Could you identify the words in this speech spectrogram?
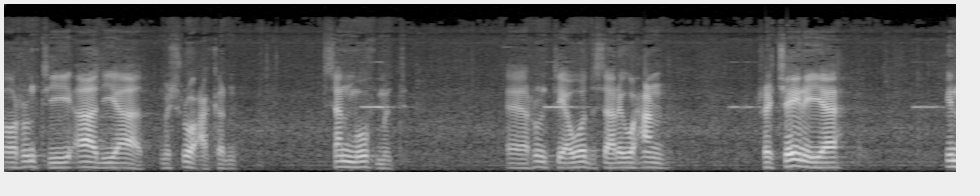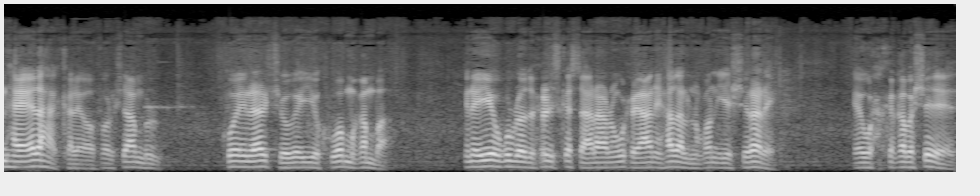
oo runtii aada iyo aada mashruuca kan sun movement. Runtii awoodda saaray waxaan rajaynayaa in hay'adaha kale oo for example kuwa inala jooga iyo kuwo maqanba inay iyaga qudhooda xulis ka saaraan oo wixii aanay hadal noqon iyo shirare ee wax ka qabashadeeda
